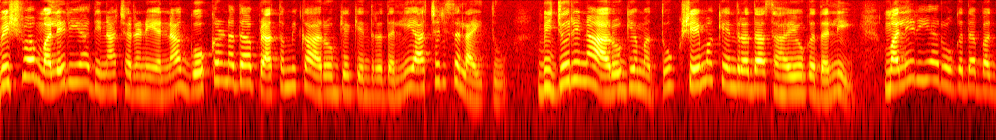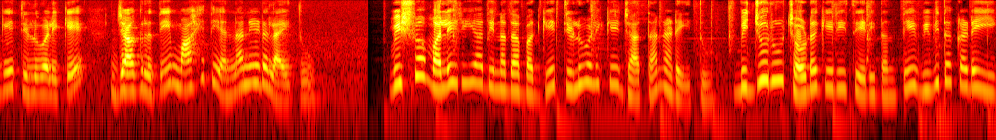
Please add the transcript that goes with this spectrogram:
ವಿಶ್ವ ಮಲೇರಿಯಾ ದಿನಾಚರಣೆಯನ್ನ ಗೋಕರ್ಣದ ಪ್ರಾಥಮಿಕ ಆರೋಗ್ಯ ಕೇಂದ್ರದಲ್ಲಿ ಆಚರಿಸಲಾಯಿತು. ಬಿಜೂರಿನ ಆರೋಗ್ಯ ಮತ್ತು ಕ್ಷೇಮ ಕೇಂದ್ರದ ಸಹಯೋಗದಲ್ಲಿ ಮಲೇರಿಯಾ ರೋಗದ ಬಗ್ಗೆ ತಿಳುವಳಿಕೆ, ಜಾಗೃತಿ ಮಾಹಿತಿಯನ್ನ ನೀಡಲಾಯಿತು. ವಿಶ್ವ ಮಲೇರಿಯಾ ದಿನದ ಬಗ್ಗೆ ತಿಳುವಳಿಕೆ ಜಾಥಾ ನಡೆಯಿತು. ಬಿಜ್ಜೂರು ಚೌಡಗೇರಿ ಸೇರಿದಂತೆ ವಿವಿಧ ಕಡೆ ಈ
